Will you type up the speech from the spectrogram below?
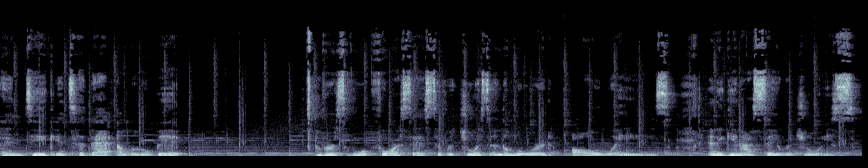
and dig into that a little bit. Verse 4 says to rejoice in the Lord always. And again, I say rejoice.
